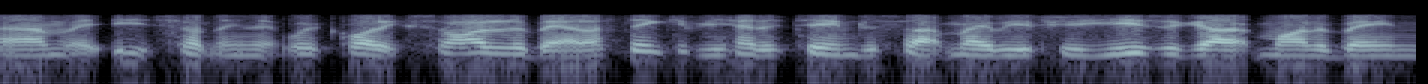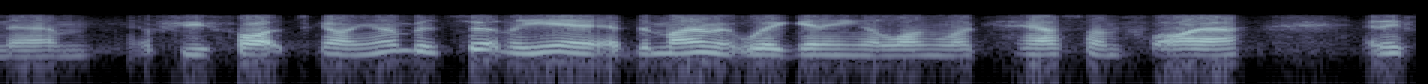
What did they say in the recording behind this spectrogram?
um, it's something that we're quite excited about. I think if you had a team to start maybe a few years ago, it might have been um, a few fights going on, but certainly, yeah, at the moment we're getting along like a house on fire. And if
